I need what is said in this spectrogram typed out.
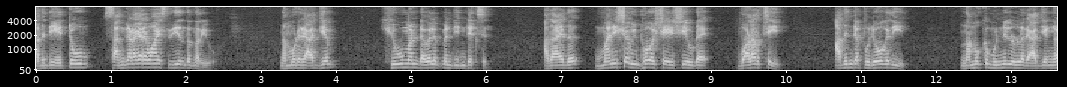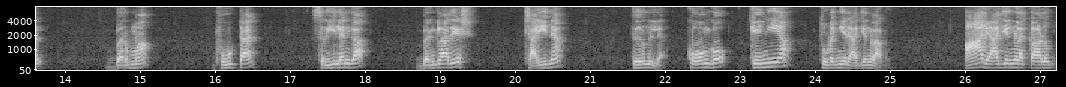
അതിന്റെ ഏറ്റവും സങ്കടകരമായ സ്ഥിതി എന്തെന്നറിയോ നമ്മുടെ രാജ്യം ഹ്യൂമൻ ഡെവലപ്മെന്റ് ഇൻഡെക്സിൽ അതായത് മനുഷ്യവിഭവശേഷിയുടെ വളർച്ചയിൽ അതിന്റെ പുരോഗതിയിൽ നമുക്ക് മുന്നിലുള്ള രാജ്യങ്ങൾ ബർമ്മ ഭൂട്ടാൻ ശ്രീലങ്ക ബംഗ്ലാദേശ് ചൈന തീർന്നില്ല. കോങ്കോ കെനിയ തുടങ്ങിയ രാജ്യങ്ങളാണ്. ആ രാജ്യങ്ങളെക്കാളും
